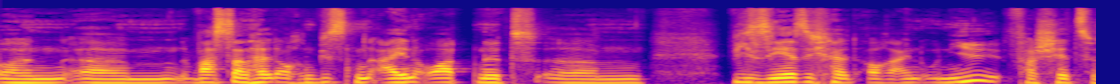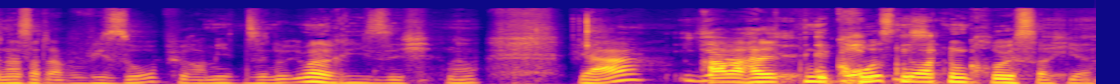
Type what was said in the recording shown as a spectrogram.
Und ähm, was dann halt auch ein bisschen einordnet, ähm, wie sehr sich halt auch ein Unil verschätzt. Und er sagt, aber wieso? Pyramiden sind nur immer riesig. Ne? Ja, ja, aber halt eine großen Ordnung größer hier.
